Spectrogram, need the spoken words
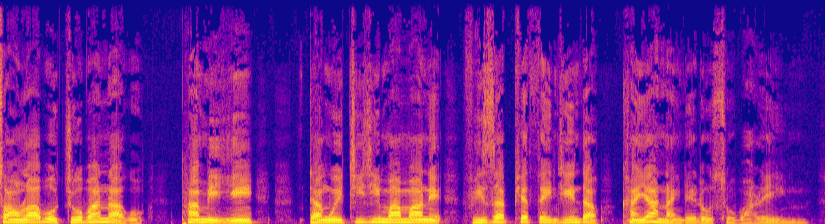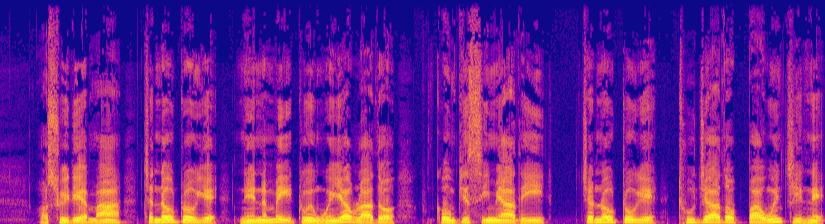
ဆောင်လာဖို့ကြိုးပမ်းတာကိုဖမ်းမိရင်ဒဏ်ငွေကြီးကြီးမားမားနဲ့ဗီဇာဖြတ်သိမ်းခြင်းတောင်ခံရနိုင်တယ်လို့ဆိုပါတယ် ဩစတြေးလျမှာကျွန်ုပ်တို့ရဲ့နေနမိတ်အတွင်းဝင်ရောက်လာသောကုန်ပစ္စည်းများသည်ကျွန်ုပ်တို့ရဲ့ထူးခြားသောပတ်ဝန်းကျင်နှင့်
